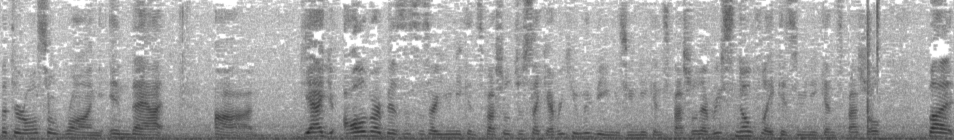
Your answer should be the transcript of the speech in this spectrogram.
but they're also wrong in that uh, yeah, all of our businesses are unique and special, just like every human being is unique and special. Every snowflake is unique and special. But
